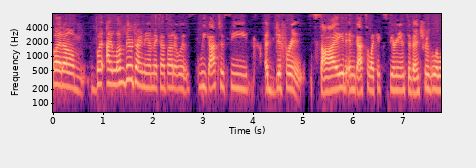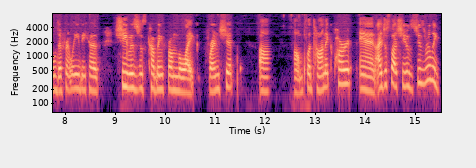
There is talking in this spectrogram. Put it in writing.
But um but I love their dynamic. I thought it was we got to see a different side and got to like experience adventures a little differently because she was just coming from the like friendship um um, platonic part, and I just thought she was she's really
